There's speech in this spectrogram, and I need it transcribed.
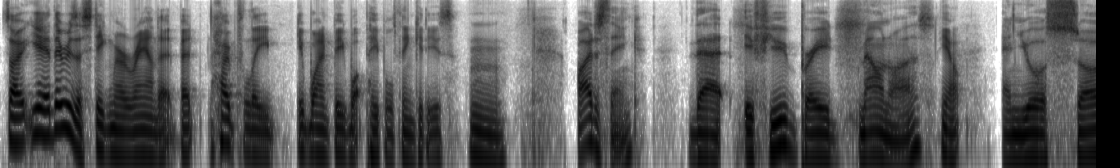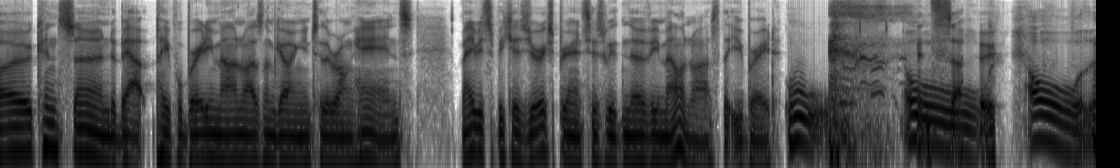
So yeah, there is a stigma around it, but hopefully it won't be what people think it is. Hmm. I just think that if you breed Malinois Yeah. and you're so concerned about people breeding Malinois and them going into the wrong hands, maybe it's because your experience is with nervy Malinois that you breed. Ooh. Oh, so- oh,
